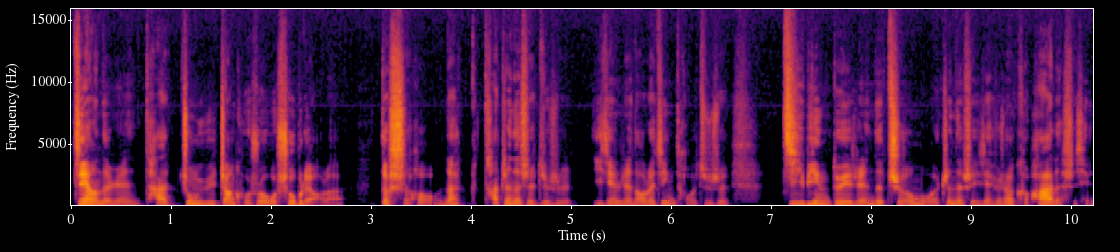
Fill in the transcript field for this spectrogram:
这样的人，他终于张口说“我受不了了”的时候，那他真的是就是已经忍到了尽头。就是疾病对人的折磨，真的是一件非常可怕的事情。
